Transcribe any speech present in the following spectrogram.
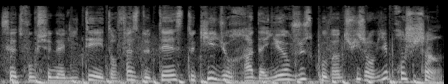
Cette fonctionnalité est en phase de test qui durera d'ailleurs jusqu'au 28 janvier prochain.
